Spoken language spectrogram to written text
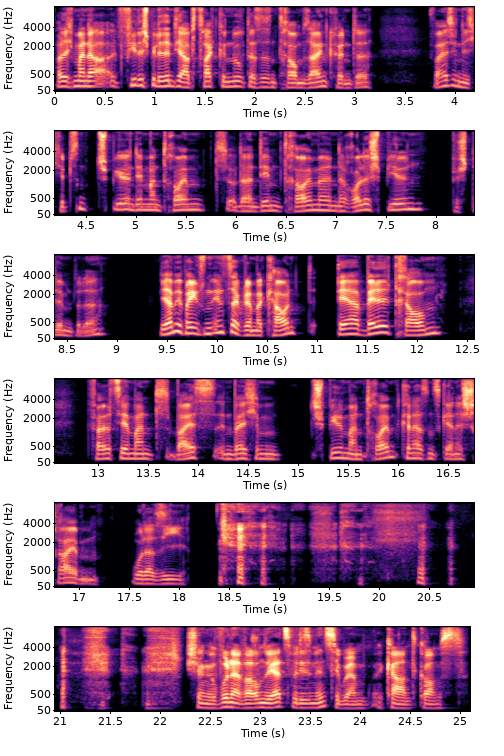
Also ich meine, viele Spiele sind ja abstrakt genug, dass es ein Traum sein könnte. Weiß ich nicht, gibt es ein Spiel, in dem man träumt oder in dem Träume eine Rolle spielen? Bestimmt, oder? Wir haben übrigens einen Instagram-Account, der Weltraum. Falls jemand weiß, in welchem Spiel man träumt, kann er es uns gerne schreiben. Oder sie. Schon gewundert, warum du jetzt mit diesem Instagram-Account kommst.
